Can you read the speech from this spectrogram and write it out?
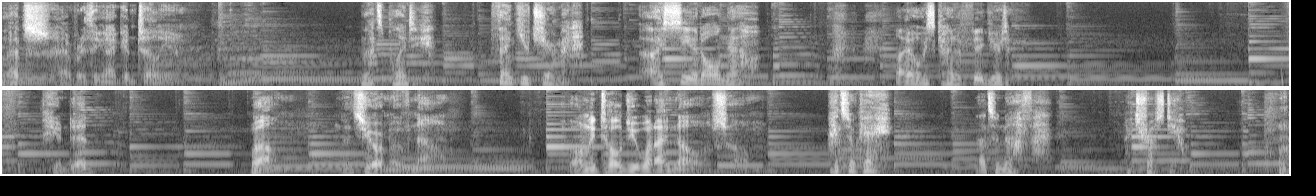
That's everything I can tell you. That's plenty. Thank you, Chairman. I see it all now. I always kind of figured. You did? Well, it's your move now. I've only told you what I know, so... It's okay. That's enough. I trust you.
